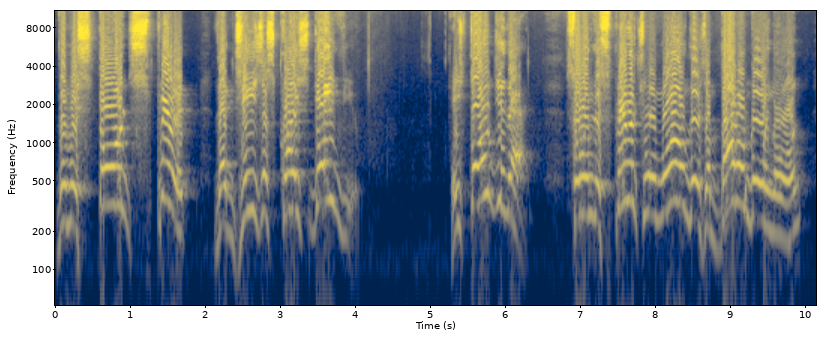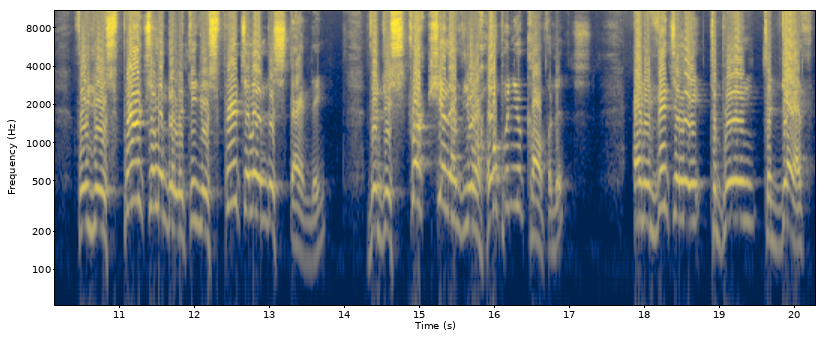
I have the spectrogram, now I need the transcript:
the restored spirit that Jesus Christ gave you. He's told you that. So in the spiritual world, there's a battle going on for your spiritual ability, your spiritual understanding, the destruction of your hope and your confidence, and eventually to bring to death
